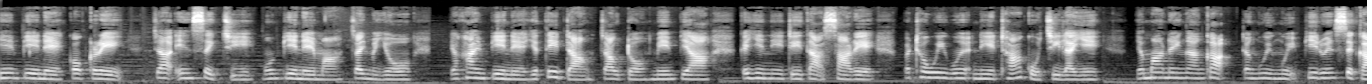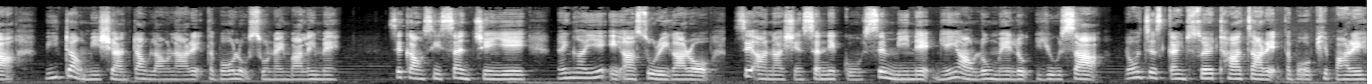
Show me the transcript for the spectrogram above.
ရင်ပြည်နယ်ကော့ကရိတ်ကြာအင်းစိတ်ကြီးမွန်ပြည်နယ်မှာကြိုက်မယောရခိုင်ပြည်နယ်ရတိတောင်ကြောက်တော်မင်းပြားကရင်နီဒေသစတဲ့ပထဝီဝင်အနေထားကိုကြည်လိုက်ရင်မြန်မာနိုင်ငံကတငွေငွေပြည်တွင်းစစ်ကမီးတောင်မီးရှန်တောက်လောင်လာတဲ့သဘောလို့ဆိုနိုင်ပါလိမ့်မယ်။ စစ်ကောင်စီစန့်ကျင်ရေးနိုင်ငံရေးအင်အားစုတွေကတော့စစ်အာဏာရှင်စနစ်ကိုစစ်မီးနဲ့ငြိမ်းအောင်လုပ်မယ်လို့ယူဆ logic ကိုင်းဆွဲထားကြတဲ့သဘောဖြစ်ပါတယ်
